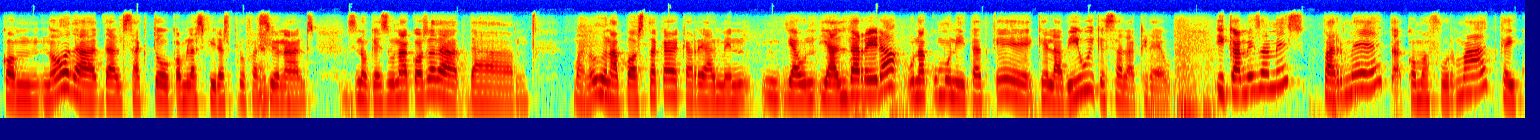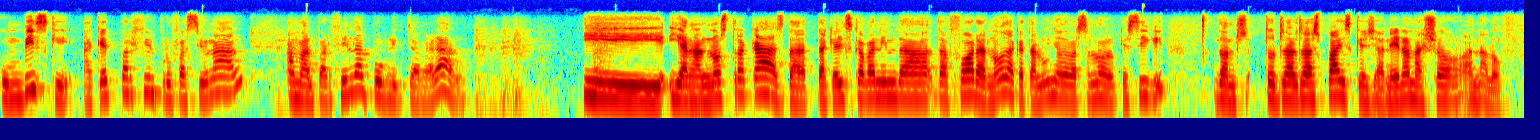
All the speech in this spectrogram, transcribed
com no, de, del sector, com les fires professionals, sinó que és una cosa de, de, bueno, d'una aposta que, que realment hi ha, un, hi ha al darrere una comunitat que, que la viu i que se la creu. I que, a més a més, permet, com a format, que hi convisqui aquest perfil professional amb el perfil del públic general. I, i en el nostre cas, d'aquells que venim de, de fora, no? de Catalunya o de Barcelona, el que sigui, doncs tots els espais que generen això en l'off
